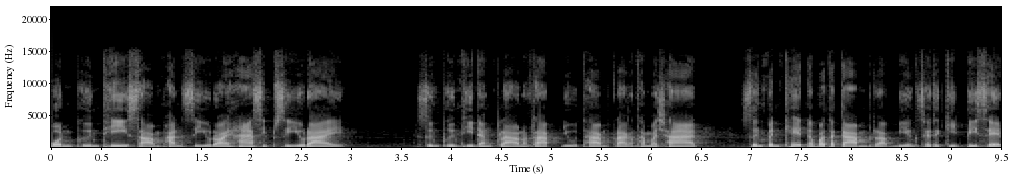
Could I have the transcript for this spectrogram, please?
บนพื้นที่ 3,454 ไร่ ซึ่งพื้นที่ดังกล่าวนะครับ อยู่ท่ามกลางธรรมชาติ ซึ่งเป็นเขตนวัตกรรม ระเบียงเศรษฐกิจพิเศษ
